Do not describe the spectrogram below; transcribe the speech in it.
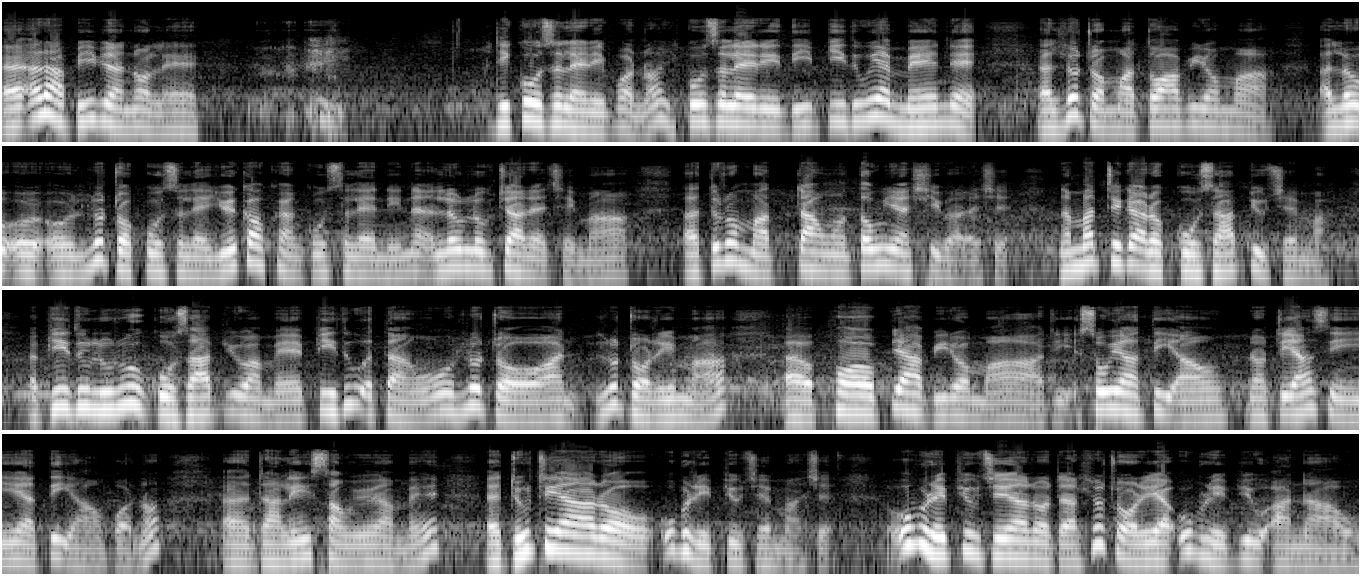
အဲအဲ့ဒါပြီးပြန်တော့လေ ဒီကိုယ်စားလှယ်တွေပေါ့နော်ကိုယ်စားလှယ်တွေဒီပြည်သူရဲ့မဲနဲ့အဲလွတ်တော်မှာတွားပြီးတော့မှအလုပ်ဟိုဟိုလွတ်တော်ကိုယ်စားလှယ်ရွေးကောက်ခံကိုယ်စားလှယ်အနေနဲ့အလုပ်လုပ်ကြတဲ့အချိန်မှာအဲသူတို့မှာတာဝန်၃ရက်ရှိပါတယ်ရှင်နံပါတ်၁ကတော့ကိုစားပြုခြင်းမှာအဲပြည်သူလူထုကိုကိုစားပြုရမယ်ပြည်သူအတန်ကိုလွတ်တော်ကလွတ်တော်တွေမှာအဲပေါ်ပြပြီးတော့မှဒီအစိုးရသိအောင်တော့တရားစီရင်ရေးကသိအောင်ပေါ့နော်အဲဒါလေးဆောင်ရွက်ရမယ်အဲဒုတိယကတော့ဥပဒေပြုခြင်းမှာရှင်ဥပဒေပြုခြင်းကတော့ဒါလွတ်တော်တွေကဥပဒေပြုအာဏာကို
